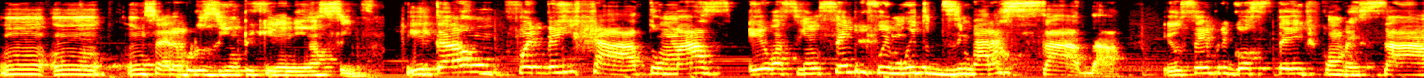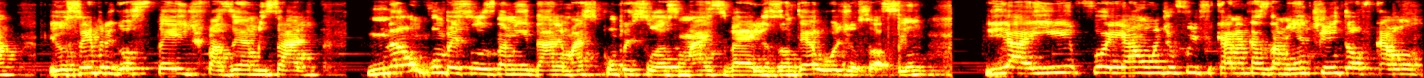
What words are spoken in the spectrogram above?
um, um, um cérebrozinho pequenininho assim. Então foi bem chato, mas eu assim, eu sempre fui muito desembaraçada. Eu sempre gostei de conversar, eu sempre gostei de fazer amizade, não com pessoas da minha idade, mas com pessoas mais velhas. Até hoje eu sou assim. E aí foi aonde eu fui ficar na casa da minha tia, então eu ficava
